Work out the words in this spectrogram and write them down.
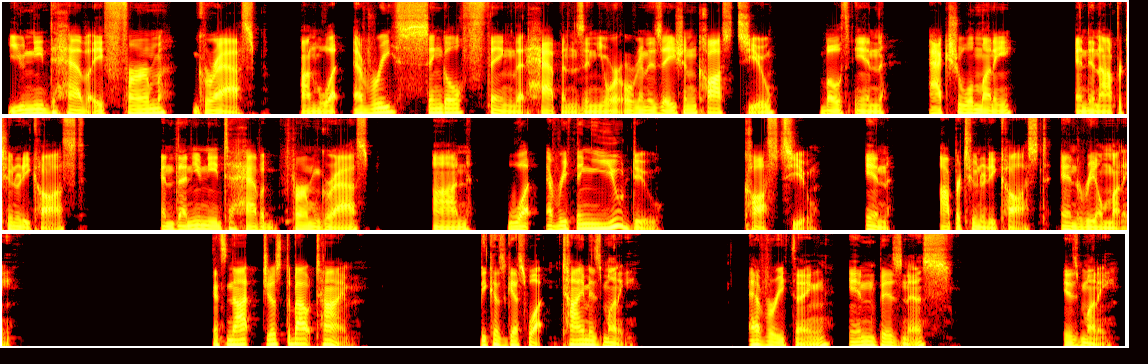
you need to have a firm grasp on what every single thing that happens in your organization costs you, both in actual money and in opportunity cost. And then you need to have a firm grasp on what everything you do costs you in opportunity cost and real money. It's not just about time. Because guess what? Time is money. Everything in business is money.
